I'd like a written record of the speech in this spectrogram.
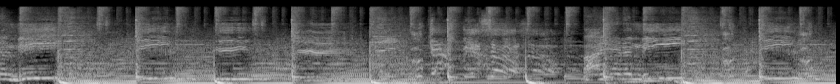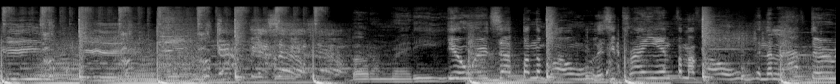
enemy. Look out for yourself. My enemy. Look out for yourself. But I'm ready. Your words up on the wall as you're praying for my phone and the laughter.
